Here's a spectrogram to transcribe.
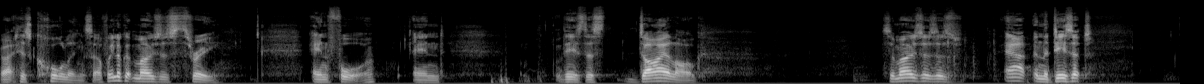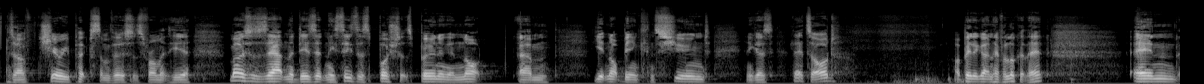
right? His calling. So if we look at Moses 3 and 4, and there's this dialogue. So Moses is out in the desert. So I've cherry picked some verses from it here. Moses is out in the desert and he sees this bush that's burning and not um, yet not being consumed. And he goes, "That's odd. I better go and have a look at that." And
